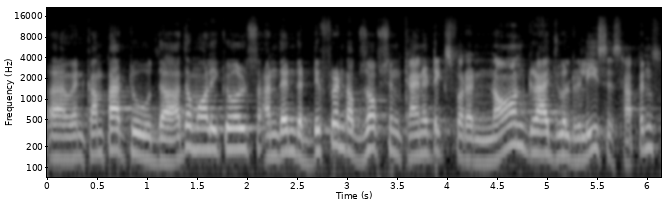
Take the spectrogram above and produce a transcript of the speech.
uh, when compared to the other molecules and then the different absorption kinetics for a non-gradual releases happens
